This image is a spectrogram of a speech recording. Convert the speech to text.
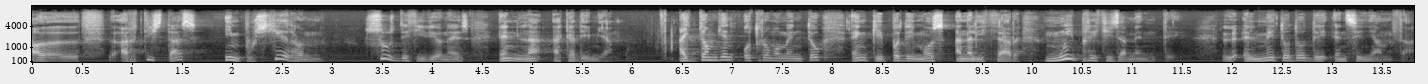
ah, artistas impusieron sus decisiones en la academia. Hay también otro momento en que podemos analizar muy precisamente el método de enseñanza.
